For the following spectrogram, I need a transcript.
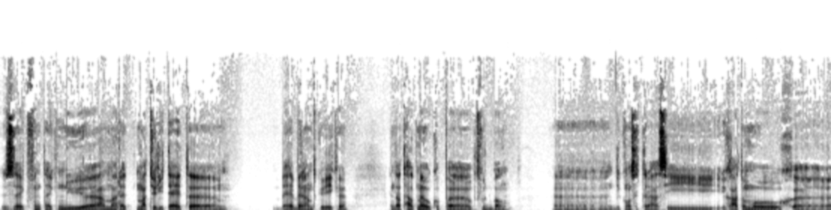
Dus ik vind dat ik nu eh, aan maturiteit eh, bij ben aan het kweken. En dat helpt mij ook op, eh, op het voetbal. Eh, die concentratie gaat omhoog. eh,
